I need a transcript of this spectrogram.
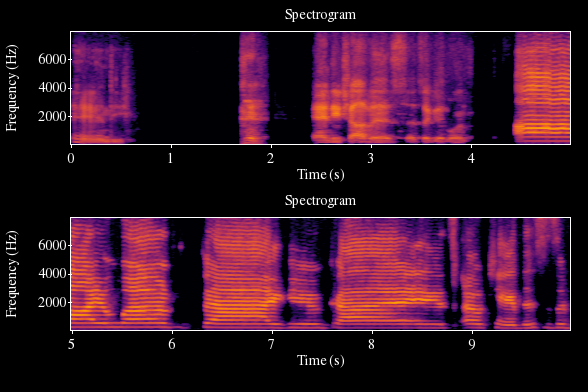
Andy. Andy Chavez. That's a good one. Oh, I love that, you guys. Okay, this is a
